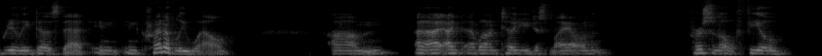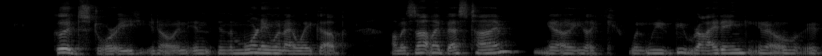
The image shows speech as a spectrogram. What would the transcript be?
really does that in, incredibly well. Um, and I, I, I want to tell you just my own personal feel good story. You know, in, in, in the morning when I wake up, um, it's not my best time. You know, like when we'd be riding, you know, it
